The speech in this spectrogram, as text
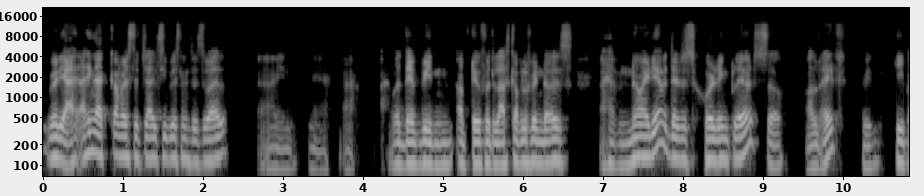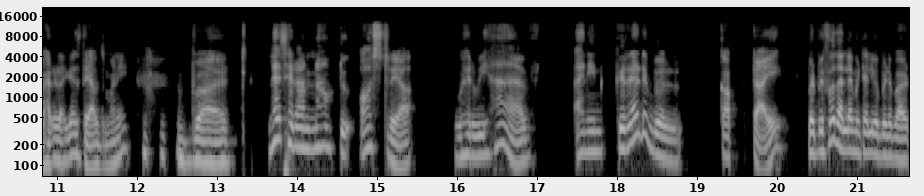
but yeah, I think that covers the Chelsea business as well. I mean, yeah, uh, what they've been up to for the last couple of windows, I have no idea. But they're just hoarding players, so all right, we keep at it. I guess they have the money. but let's head on now to Austria, where we have an incredible cup tie. But before that, let me tell you a bit about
